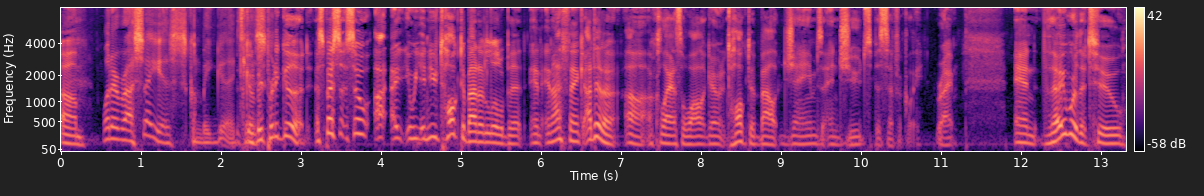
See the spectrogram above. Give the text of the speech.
um, whatever I say is going to be good. It's going to be pretty good, especially. So, I, I and you talked about it a little bit, and, and I think I did a uh, a class a while ago and it talked about James and Jude specifically, right? And they were the two,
